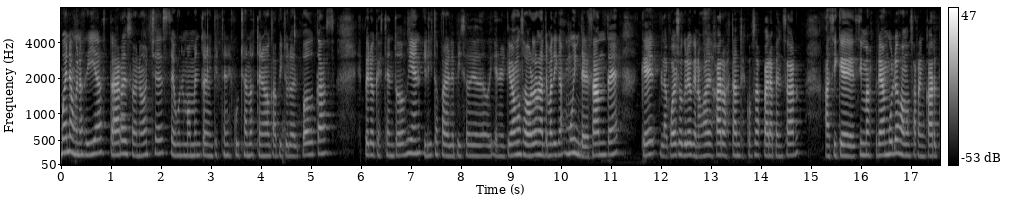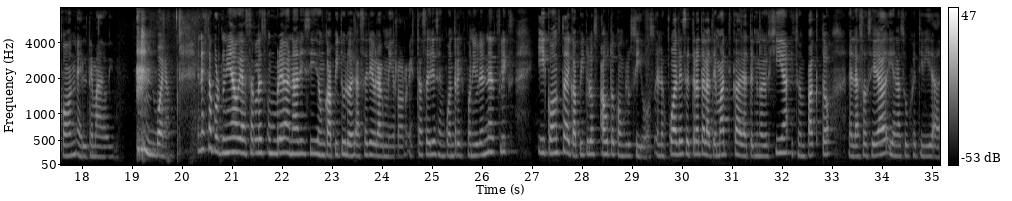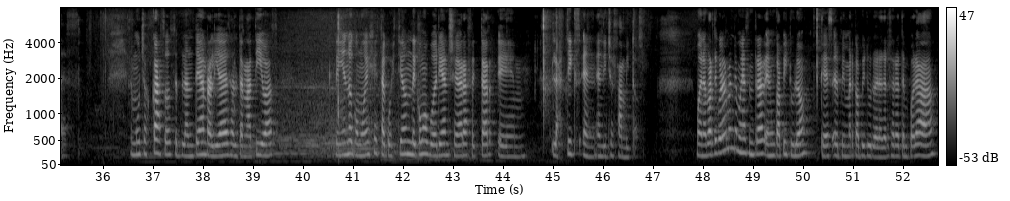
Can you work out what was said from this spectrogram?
Bueno, buenos días, tardes o noches, según el momento en el que estén escuchando este nuevo capítulo del podcast. Espero que estén todos bien y listos para el episodio de hoy, en el que vamos a abordar una temática muy interesante, que la cual yo creo que nos va a dejar bastantes cosas para pensar. Así que sin más preámbulos, vamos a arrancar con el tema de hoy. bueno, en esta oportunidad voy a hacerles un breve análisis de un capítulo de la serie Black Mirror. Esta serie se encuentra disponible en Netflix y consta de capítulos autoconclusivos, en los cuales se trata la temática de la tecnología y su impacto en la sociedad y en las subjetividades. En muchos casos se plantean realidades alternativas, teniendo como eje esta cuestión de cómo podrían llegar a afectar eh, las TICs en, en dichos ámbitos. Bueno, particularmente me voy a centrar en un capítulo, que es el primer capítulo de la tercera temporada,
